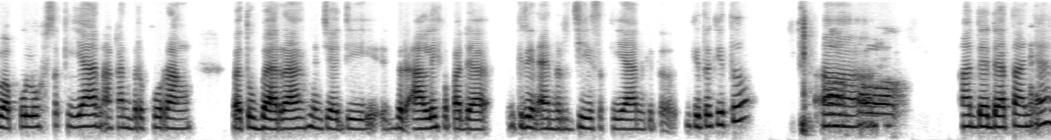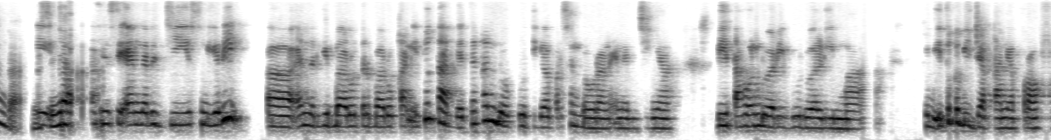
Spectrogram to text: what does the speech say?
20 sekian akan berkurang batu bara menjadi beralih kepada green energy sekian gitu. Gitu-gitu. Uh, kalau ada datanya enggak? Mestinya sisi energi sendiri uh, energi baru terbarukan itu targetnya kan 23% bauran energinya di tahun 2025. Itu kebijakannya Prof.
